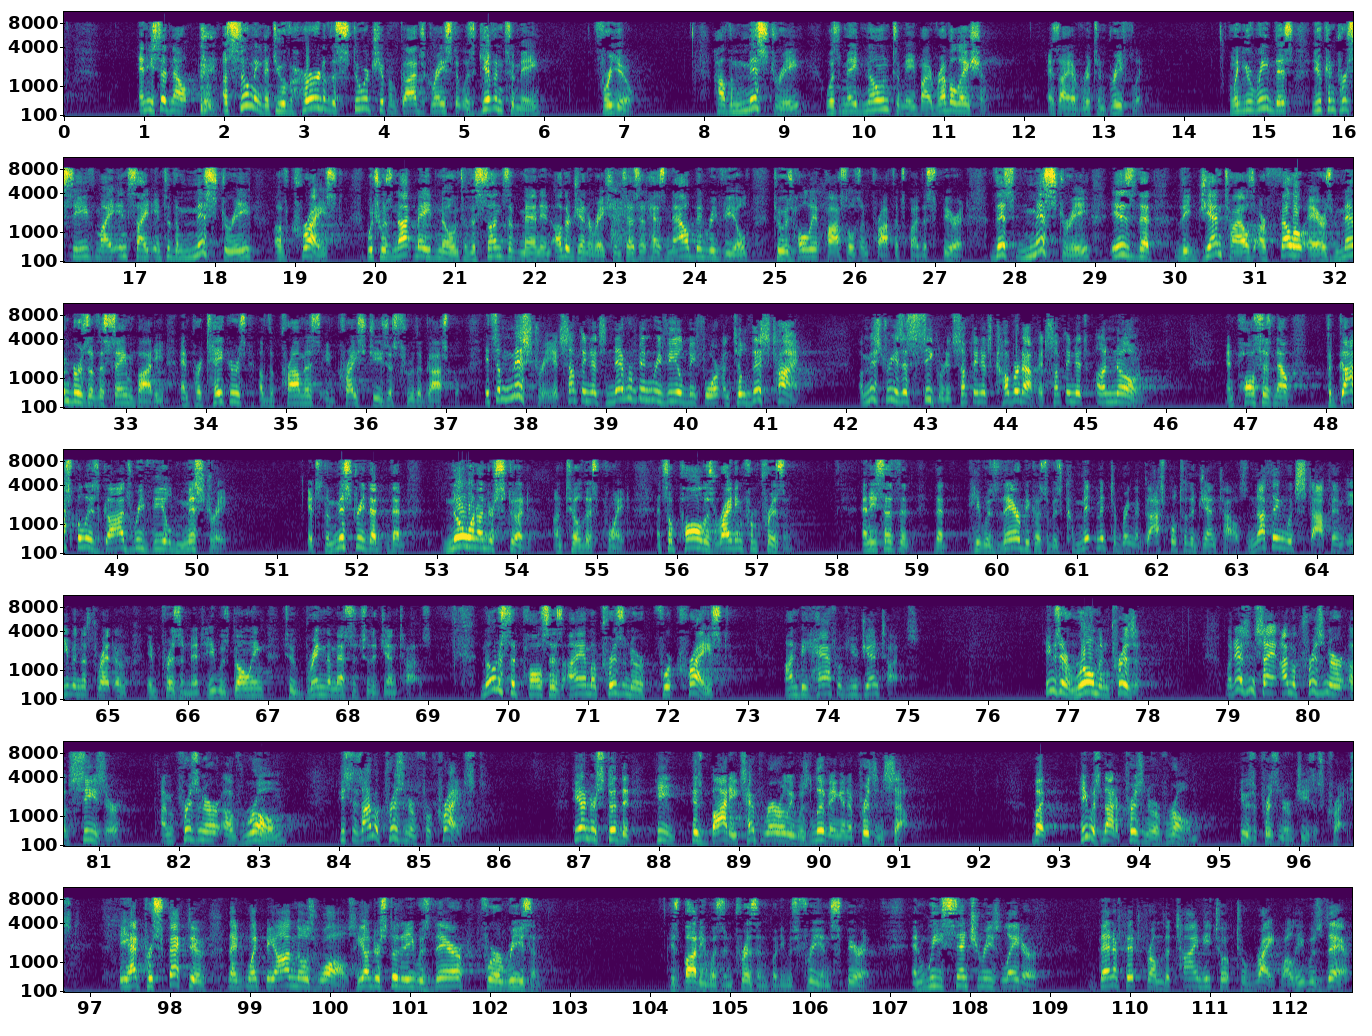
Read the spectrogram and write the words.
And he said, Now, assuming that you have heard of the stewardship of God's grace that was given to me for you, how the mystery was made known to me by revelation, as I have written briefly. When you read this, you can perceive my insight into the mystery of Christ, which was not made known to the sons of men in other generations, as it has now been revealed to his holy apostles and prophets by the Spirit. This mystery is that the Gentiles are fellow heirs, members of the same body, and partakers of the promise in Christ Jesus through the gospel. It's a mystery. It's something that's never been revealed before until this time. A mystery is a secret. It's something that's covered up. It's something that's unknown. And Paul says now, the gospel is God's revealed mystery. It's the mystery that, that no one understood until this point. And so Paul is writing from prison. And he says that, that he was there because of his commitment to bring the gospel to the Gentiles. Nothing would stop him, even the threat of imprisonment. He was going to bring the message to the Gentiles. Notice that Paul says, I am a prisoner for Christ on behalf of you Gentiles. He was in a Roman prison. But he doesn't say, I'm a prisoner of Caesar. I'm a prisoner of Rome. He says, I'm a prisoner for Christ. He understood that he, his body temporarily was living in a prison cell. But he was not a prisoner of Rome. He was a prisoner of Jesus Christ. He had perspective that went beyond those walls. He understood that he was there for a reason. His body was in prison, but he was free in spirit. And we, centuries later, benefit from the time he took to write while he was there.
